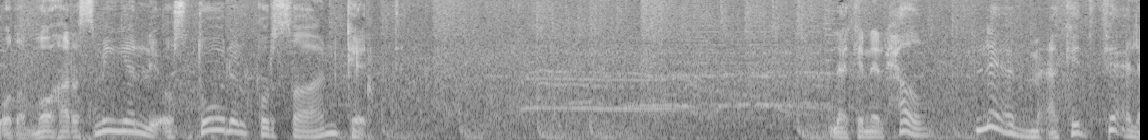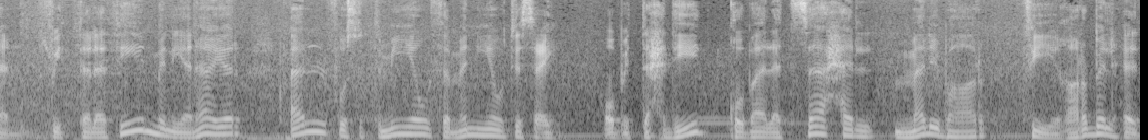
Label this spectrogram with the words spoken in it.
وضموها رسميا لأسطول القرصان كيد. لكن الحظ لعب مع كيد فعلا في الثلاثين من يناير 1698 وبالتحديد قبالة ساحل ماليبار في غرب الهند.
